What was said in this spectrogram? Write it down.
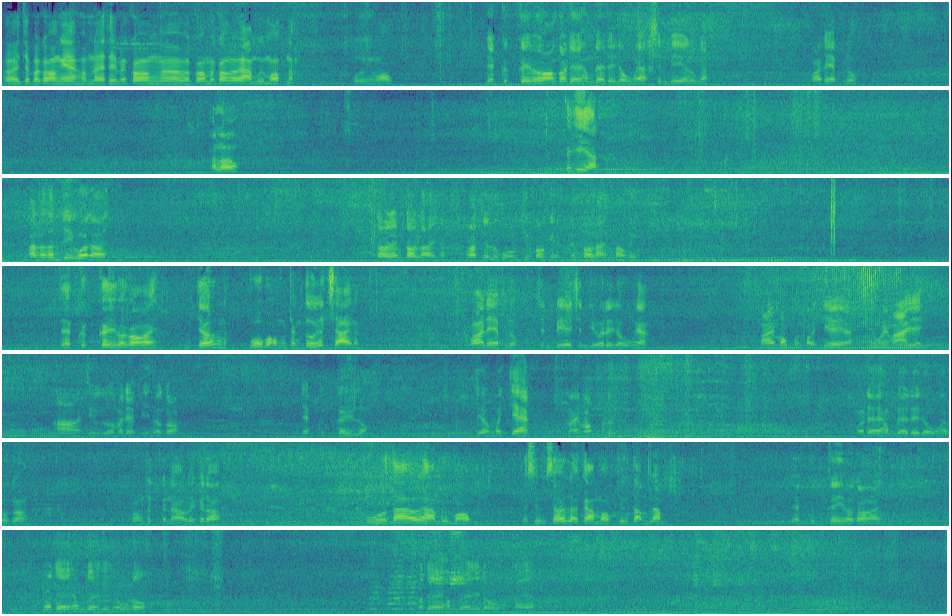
Rồi chào bà con nha, hôm nay thì mấy con ờ, bà con mấy con A11 nè. 11 Đẹp cực kỳ bà con, có đề không đề đầy đủ nha, xin bìa luôn nè Quá đẹp luôn. Alo? Cái gì anh? Anh nói tên gì quên rồi? Đâu để em coi lại nè quá trời luôn chưa coi kịp, để em coi lại em báo liền. Đẹp cực kỳ bà con ơi. Nó chớn nè bô bọng trắng tươi ít xài nè. Quá đẹp luôn xin bìa xin giữa đầy đủ nha. Máy móc mà khỏi chê à quay máy đi. À chưa rửa mà đẹp vậy nè con. Đẹp cực kỳ luôn. Chớn mới chát máy móc nè. Có đề không đề đầy đủ nha bà con. Con thích cái nào lấy cái đó. Cua ta A11 cái sườn sới là K1 chữ 85 đẹp cực kỳ bà con ơi. Có đề không đề đầy đủ luôn có đề không đề đầy đủ này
